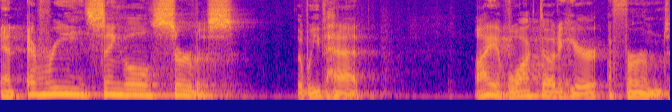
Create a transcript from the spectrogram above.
And every single service that we've had, I have walked out of here affirmed.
